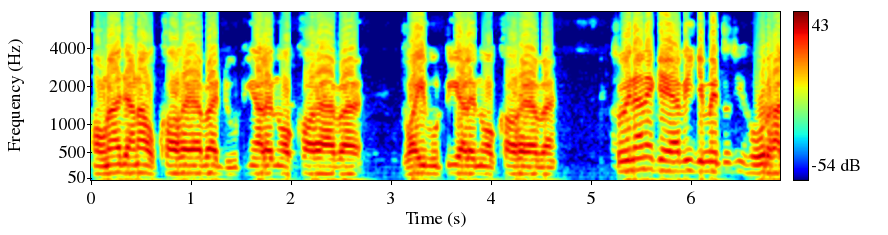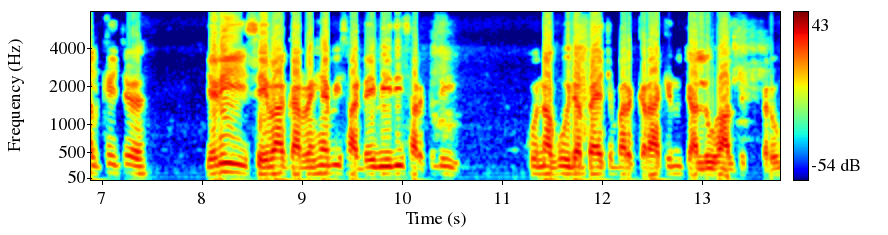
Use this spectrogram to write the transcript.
ਆਉਣਾ ਜਾਣਾ ਔਖਾ ਹੋਇਆ ਵਾ ਡਿਊਟੀਆਂ ਵਾਲੇ ਨੂੰ ਔਖਾ ਹੋਇਆ ਵਾ, ਦਵਾਈ ਬੂਟੀ ਵਾਲਿਆਂ ਨੂੰ ਔਖਾ ਹੋਇਆ ਵਾ। ਸੋ ਇਹਨਾਂ ਨੇ ਕਿਹਾ ਵੀ ਜਿਵੇਂ ਤੁਸੀਂ ਹੋਰ ਹਲਕੇ 'ਚ ਜਿਹੜੀ ਸੇਵਾ ਕਰ ਰਹੇ ਆ ਵੀ ਸਾਡੇ ਵੀ ਇਹਦੀ ਸੜਕ ਦੀ ਕੋਈ ਨਾ ਕੋਈ ਦਾ ਪੈਚ ਵਰਕ ਕਰਾ ਕੇ ਇਹਨੂੰ ਚਾਲੂ ਹਾਲਤ 'ਚ ਕਰੋ।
